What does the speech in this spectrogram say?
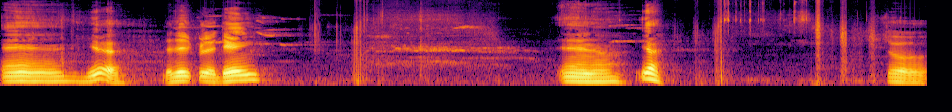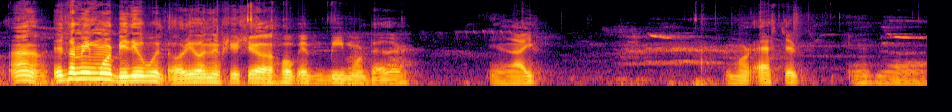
And yeah, that's it for the day. And, uh, yeah. So, I don't know. If I make more videos with audio in the future, I hope it be more better in life. more active. And, uh,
